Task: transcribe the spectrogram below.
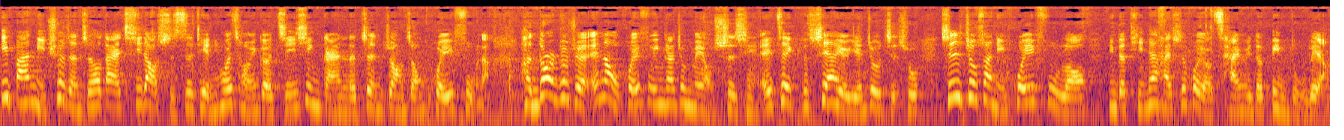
一般你确诊之后大概七到十四天，你会从一个急性感染的症状中恢复呢？很多人就觉得，哎，那我恢复应该就没有事情。哎，这个现在有研究指出，其实就算你恢复了，你的体内还是会有残余的病毒量。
